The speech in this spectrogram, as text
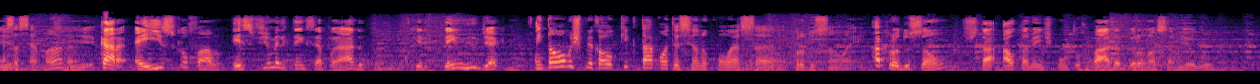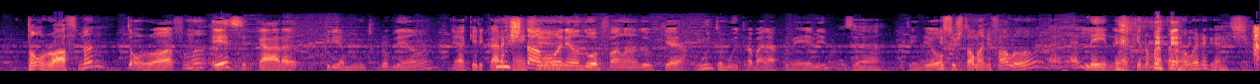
essa semana? E, Cara, é isso que eu falo. Esse filme ele tem que ser apoiado porque ele tem o Hugh Jackman. Então vamos explicar o que, que tá acontecendo com essa produção aí. A produção está altamente conturbada pelo nosso amigo Tom Rothman Tom Rothman. Esse cara cria muito problema. é aquele cara o que gente... Stallone andou falando que é muito ruim trabalhar com ele, Pois é. entendeu? Isso o Stallone falou, é, é lei, né? Aqui no Matando Robô Gigante.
